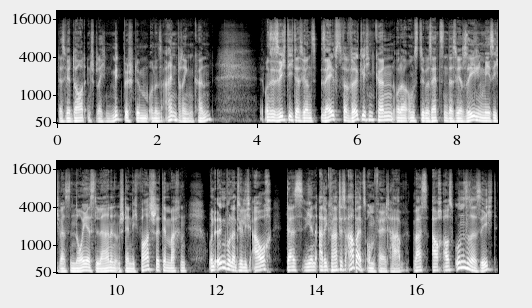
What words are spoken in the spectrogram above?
dass wir dort entsprechend mitbestimmen und uns einbringen können. Uns ist wichtig, dass wir uns selbst verwirklichen können oder um es zu übersetzen, dass wir regelmäßig was Neues lernen und ständig Fortschritte machen. Und irgendwo natürlich auch, dass wir ein adäquates Arbeitsumfeld haben, was auch aus unserer Sicht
